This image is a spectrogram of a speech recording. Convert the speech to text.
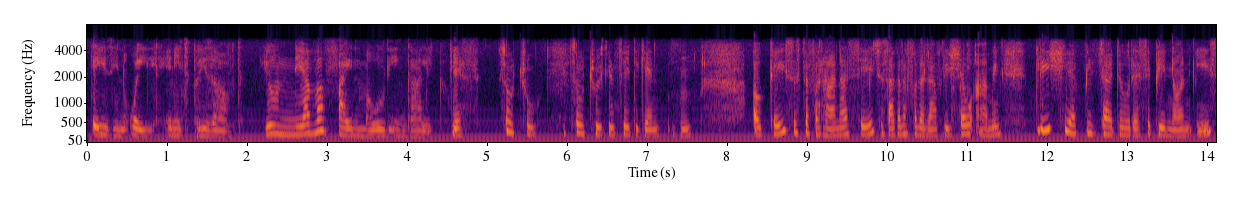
stays in oil and it's preserved. You'll never find mold in garlic. Yes, so true. It's so true. You can say it again. hmm Okay, Sister Farhana says, Jazakallah for the lovely show. I mean, please share pizza dough recipe non-ease.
